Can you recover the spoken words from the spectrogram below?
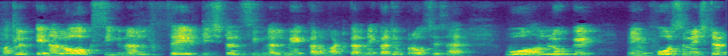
मतलब एनालॉग सिग्नल से डिजिटल सिग्नल में कन्वर्ट करने का जो प्रोसेस है, वो हम लोग फोर्थ सेमेस्टर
